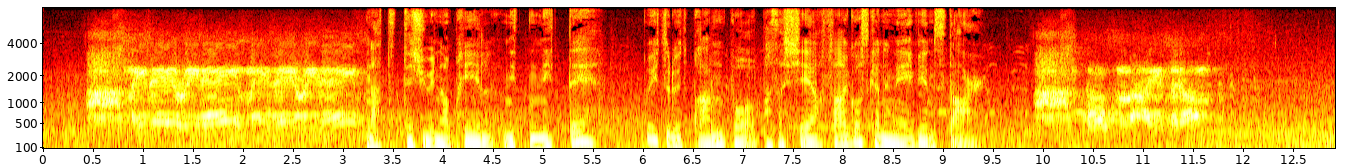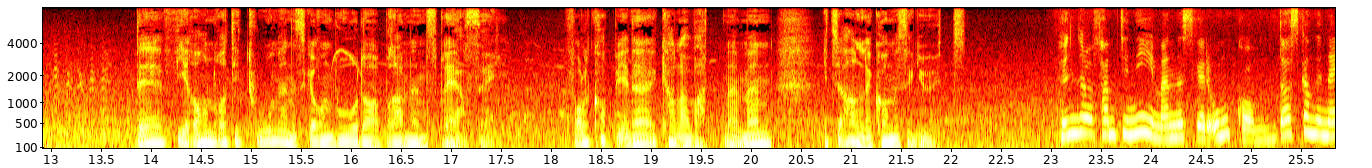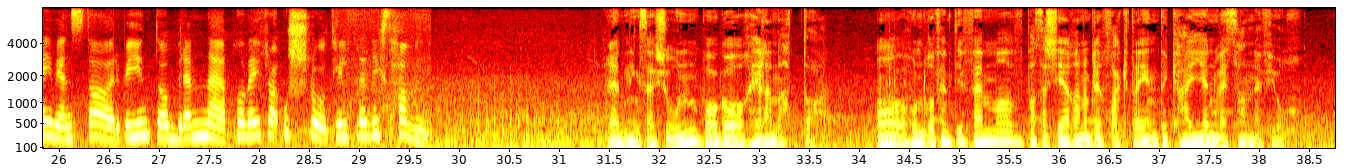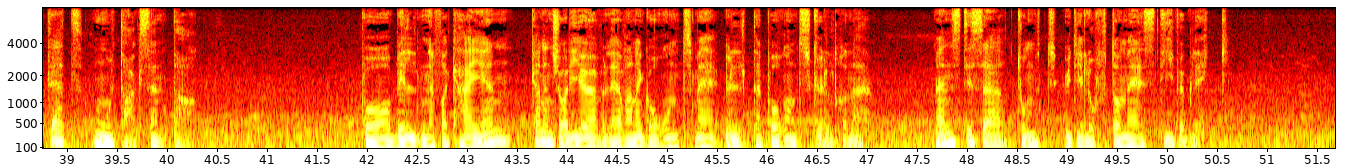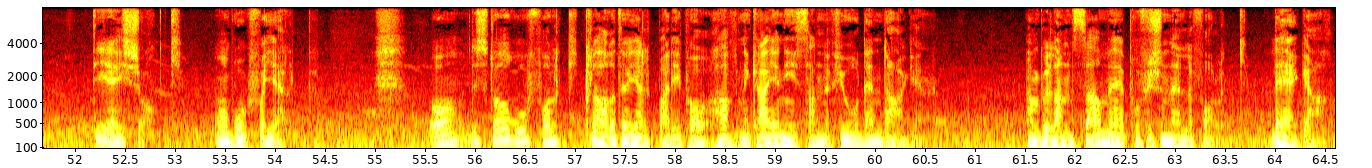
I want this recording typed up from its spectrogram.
Natt til 7. april 1990 bryter det ut brann på passasjerferga Scandinavian Star. Det er 482 mennesker om bord da brannen sprer seg. Folk hopper i det kalde vannet, men ikke alle kommer seg ut. 159 mennesker omkom da Scandinavian Star begynte å brenne på vei fra Oslo til Fredrikshavn. Redningsaksjonen pågår hele natta, og 155 av passasjerene blir frakta inn til kaien ved Sandefjord, til et mottakssenter. På bildene fra kaien kan en se de overlevende gå rundt med ulltepper rundt skuldrene, mens de ser tomt ut i lufta med stive blikk. De er i sjokk og har bruk for hjelp. Og det står òg folk klare til å hjelpe dem på havnekaien i Sandefjord den dagen. Ambulanser med profesjonelle folk, leger,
